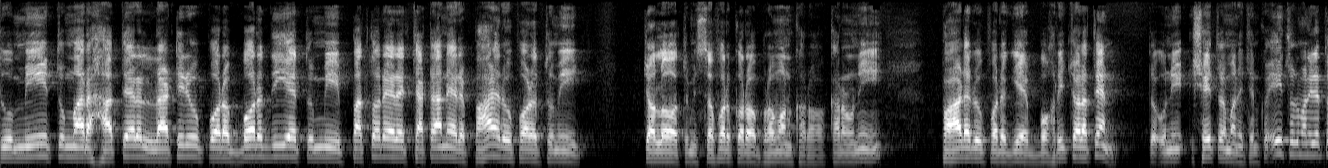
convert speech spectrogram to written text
তুমি তোমার হাতের লাঠির উপর বর দিয়ে তুমি পাথরের চাটানের পাহাড়ের উপর তুমি চলো, তুমি সফর করো, ভ্রমণ করো। কারণ উনি পাহাড়ের উপরে গিয়ে বহরি চড়াতেন। তো উনি সেই তো মানিয়েছেন এই তো মানিলে তো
